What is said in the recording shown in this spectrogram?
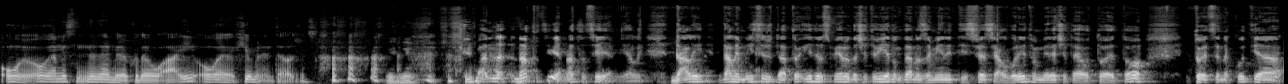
Ovo, ovo ja mislim, ne, ne bih rekao da je ovo AI, ovo je human intelligence. Mhm. pa na, na, to ciljam, na to ciljam, jeli? Da li, da li misliš da to ide u smjeru da ćete vi jednog dana zamijeniti sve sa algoritmom i reći evo, to je to, to je crna kutija,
